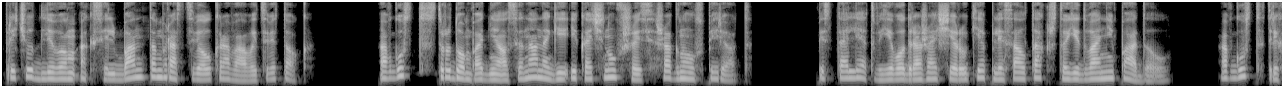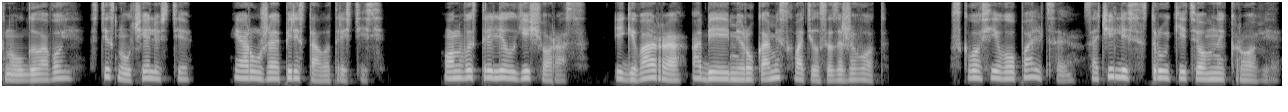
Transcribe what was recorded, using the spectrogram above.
причудливым аксельбантом расцвел кровавый цветок. Август с трудом поднялся на ноги и, качнувшись, шагнул вперед. Пистолет в его дрожащей руке плясал так, что едва не падал. Август тряхнул головой, стиснул челюсти, и оружие перестало трястись. Он выстрелил еще раз, и Гевара обеими руками схватился за живот. Сквозь его пальцы сочились струйки темной крови.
